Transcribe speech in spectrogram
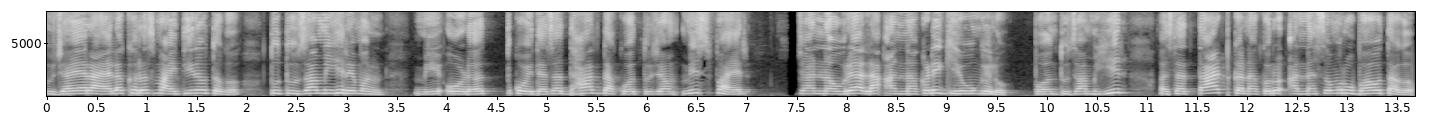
तुझ्या या रायाला खरंच माहिती नव्हतं ग. तू तुझा मिहिरे म्हणून. मी ओढत कोयत्याचा धाक दाखवत तुझ्या मिसफायर ज्या नवऱ्याला अण्णाकडे घेऊन गेलो. पण तुझा मिहीर असा ताटकणा करून अण्णासमोर उभा होता ग.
